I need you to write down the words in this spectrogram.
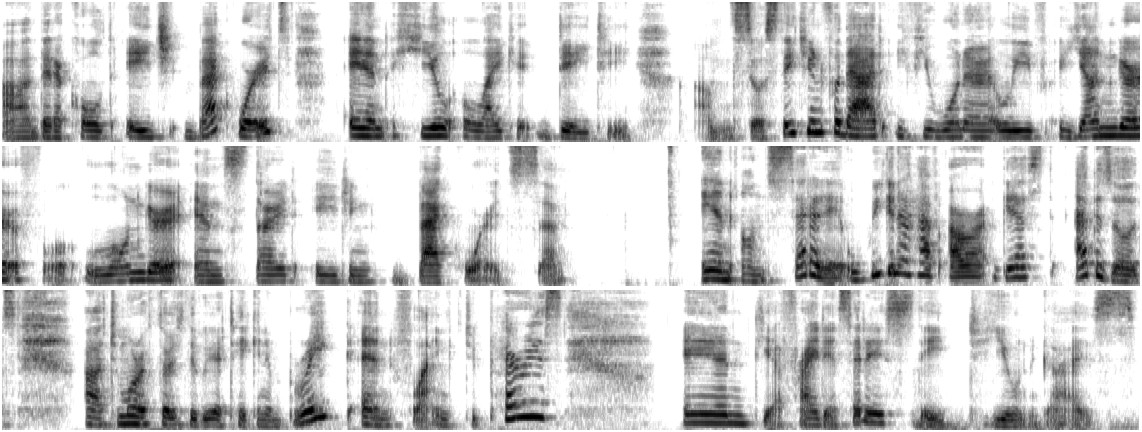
uh, that are called Age Backwards and Heal Like a Deity. Um, so stay tuned for that if you want to live younger for longer and start aging backwards. Uh, and on Saturday, we're gonna have our guest episodes. Uh, tomorrow, Thursday, we are taking a break and flying to Paris. And yeah, Friday and Saturday, stay tuned, guys.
